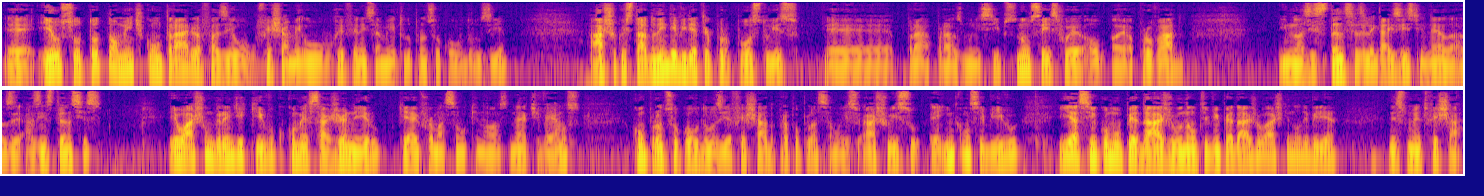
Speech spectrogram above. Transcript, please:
É, eu sou totalmente contrário a fazer o, fechamento, o referenciamento do pronto-socorro do Luzia. Acho que o Estado nem deveria ter proposto isso é, para os municípios. Não sei se foi aprovado. E nas instâncias legais existem né, as, as instâncias. Eu acho um grande equívoco começar janeiro, que é a informação que nós né, tivemos, com o pronto-socorro do Luzia fechado para a população. Isso, acho isso é, inconcebível. E assim como o pedágio não teve em pedágio, eu acho que não deveria, nesse momento, fechar.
